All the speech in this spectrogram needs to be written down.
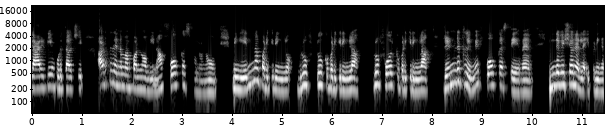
கிளாரிட்டியும் கொடுத்தாச்சு. அடுத்தது என்ன பண்ணணும் அப்படின்னா ஃபோக்கஸ் பண்ணணும். நீங்க என்ன படிக்கிறீங்களோ குரூப் டூக்கு படிக்கிறீங்களா குரூப் ஃபோருக்கு படிக்கிறீங்களா ரெண்டுத்துலயுமே ஃபோக்கஸ் தேவை. இந்த விஷயம் இல்லை. இப்ப நீங்க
